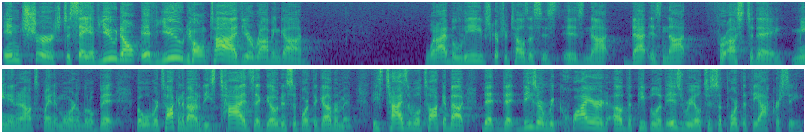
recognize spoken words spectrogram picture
in church to say if you don't, if you don't tithe, you're robbing God what I believe Scripture tells us is, is not, that is not for us today, meaning, and I'll explain it more in a little bit, but what we're talking about are these tithes that go to support the government. These tithes that we'll talk about, that, that these are required of the people of Israel to support the theocracy.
